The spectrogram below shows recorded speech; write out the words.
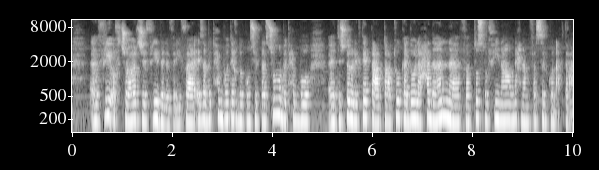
free of charge free delivery فإذا بتحبوا تاخذوا consultation بتحبوا آه، تشتروا الكتاب تعطوه cadeau لحدا آه، فاتصلوا فينا ونحن بنفسر لكم أكثر عن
